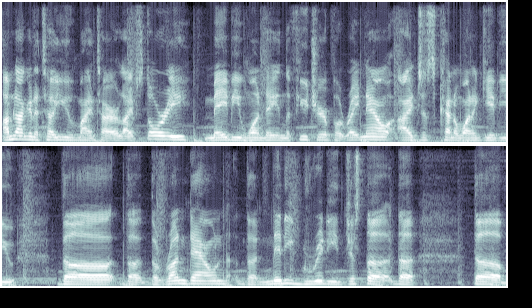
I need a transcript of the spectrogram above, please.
I'm not going to tell you my entire life story, maybe one day in the future, but right now I just kind of want to give you the the the rundown, the nitty gritty, just the the the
